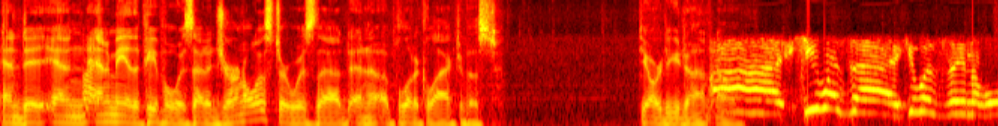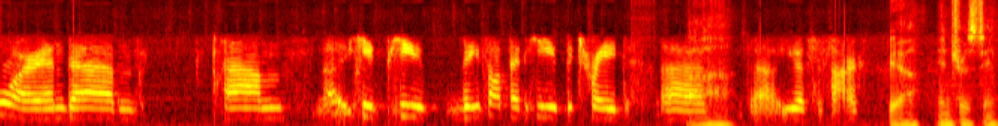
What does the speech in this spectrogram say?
And and But- enemy of the people was that a journalist or was that an, a political activist? Do, or do you not know? uh, he was uh, he was in a war, and um, um, uh, he he they thought that he betrayed uh, the USSR. Yeah, interesting.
